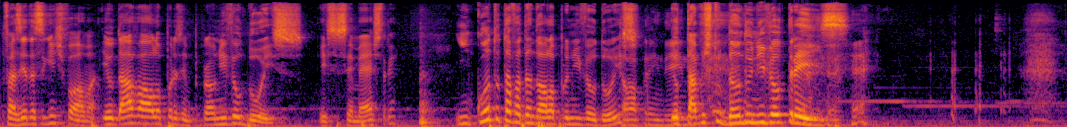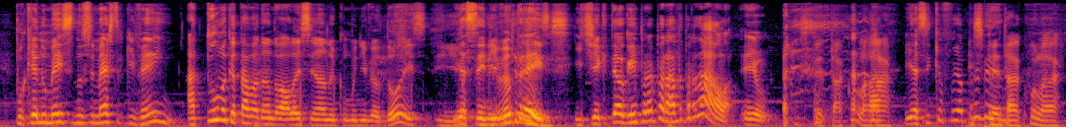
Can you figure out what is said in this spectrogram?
fazia da seguinte forma: eu dava aula, por exemplo, para o nível 2 esse semestre. Enquanto eu estava dando aula para o nível 2, Tava aprendendo. eu estava estudando o nível 3. Porque no, mês, no semestre que vem, a turma que eu estava dando aula esse ano como nível 2 Ia ia, ser nível nível 3. três. E tinha que ter alguém preparado para dar aula. Eu. Espetacular. E assim que eu fui aprendendo. Espetacular.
